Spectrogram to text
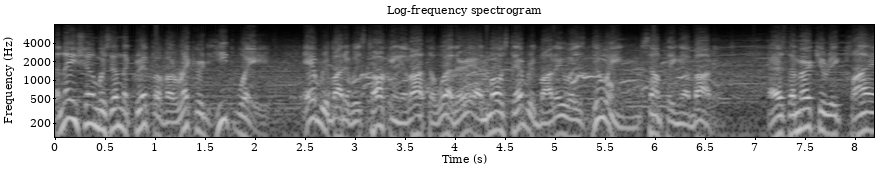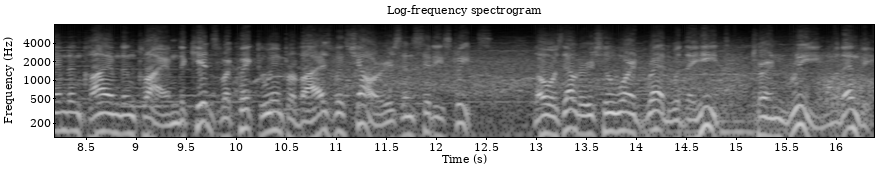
The nation was in the grip of a record heat wave. Everybody was talking about the weather, and most everybody was doing something about it. As the mercury climbed and climbed and climbed, the kids were quick to improvise with showers in city streets. Those elders who weren't red with the heat turned green with envy.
